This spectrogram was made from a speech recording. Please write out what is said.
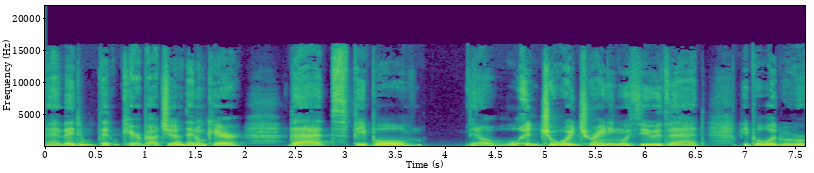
And they don't, they don't care about you. They don't care that people, you know, enjoyed training with you, that people would re-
